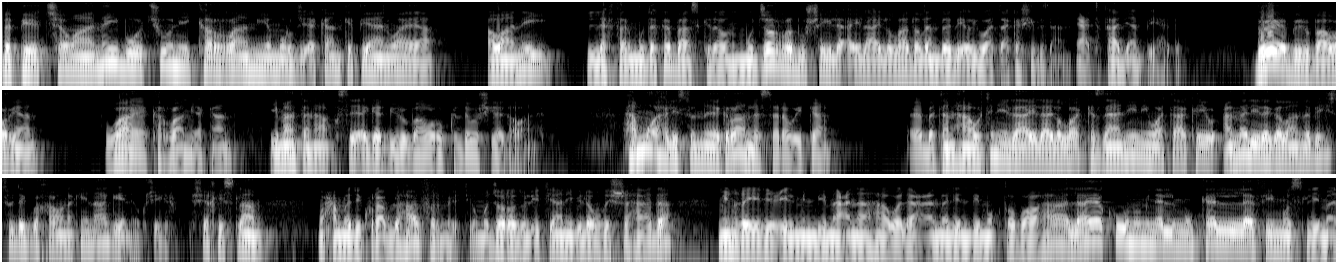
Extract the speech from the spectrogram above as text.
بە پێچەوانەی بۆچوونی کەڕامییە موڕجیئەکان کە پێیان وایە ئەوانەی لە فەرموودەکە باس کراون مجرد و شەی لە ئەیلا لەڵا دەڵێن بەبێ ئەوی واتاکەشی بزان اعتقادیان پێ هەبێ بۆیە بیرروباوەڕیان وایە کەڕامیەکان ئیمان تەنها قسەیە ئەگەر بیرو باوەڕ و کردەوەشی لەگەڵا نەبێ هەموو ئەهلی سوننە یەکڕان لەسەر ئەوەی کە بە تەنها وتنی لا اله الا الله کە زانینی واتاکەی و عملی لەگەڵا نەبێ هیچ سوودێک بە خاوەنەکەی ناگەینێ و کچێکی شێخی ئیسلام محمدی کوڕ عبدالوهاب فەرموویەتی و مجرد الاتیانی بلفظ الشهادە من غير علم بمعناها ولا عمل بمقتضاها لا يكون من المكلف مسلما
